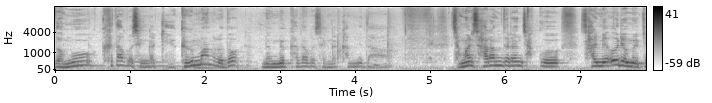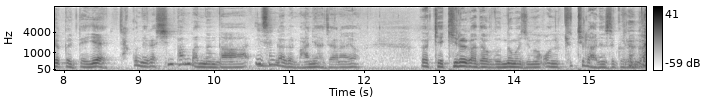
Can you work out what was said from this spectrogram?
너무 크다고 생각해요. 그것만으로도 넉넉하다고 생각합니다. 정말 사람들은 자꾸 삶의 어려움을 겪을 때에 자꾸 내가 심판받는다 이 생각을 많이 하잖아요. 이렇게 길을 가다가도 넘어지면 오늘 큐티를 안 해서 그런가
